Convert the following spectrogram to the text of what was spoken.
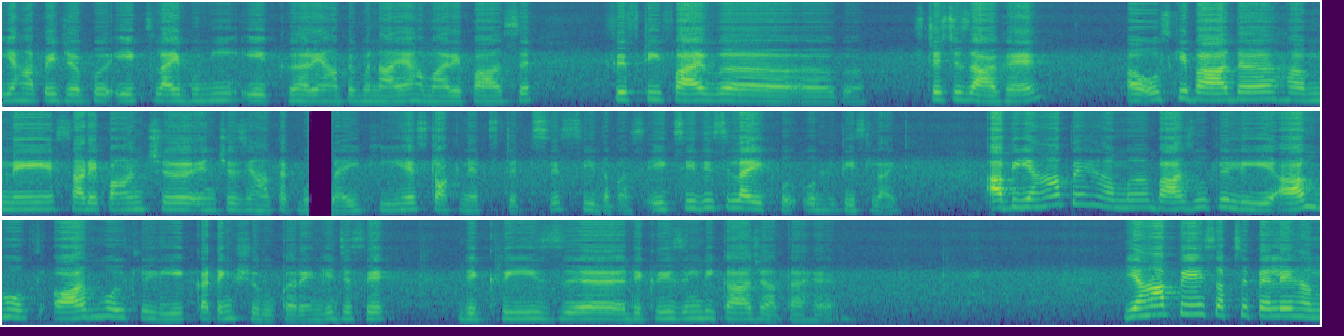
यहाँ पे जब एक सिलाई बुनी, एक घर यहाँ पे बनाया हमारे पास। 55 स्टिचेस आ गए। उसके बाद हमने साढ़े पाँच इंचज़ यहाँ तक सिलाई की है स्टॉक नेट स्टिच से सीधा बस, एक सीधी सिलाई, एक उल्टी सिलाई। अब यहाँ पे हम बाजू के लिए आर्म होल आर्म होल के लिए कटिंग शुरू करेंगे, जिसे डिक्रीज डिक्रीजिंग भी कहा जाता है। यहाँ पे सबसे पहले हम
